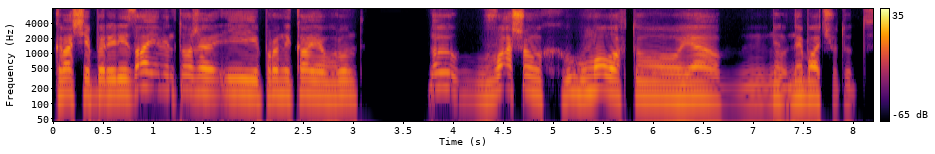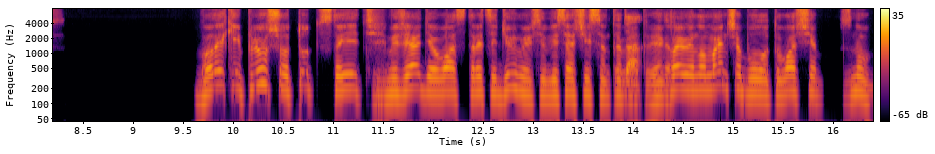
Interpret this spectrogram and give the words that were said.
краще перерізає він теж і проникає в ґрунт. Ну, в ваших умовах, то я ну, не бачу тут. Великий плюс, що тут стоїть міжряддя у вас 30 дюймів 76 см. Да, Якби воно менше було, то у вас ще ну,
